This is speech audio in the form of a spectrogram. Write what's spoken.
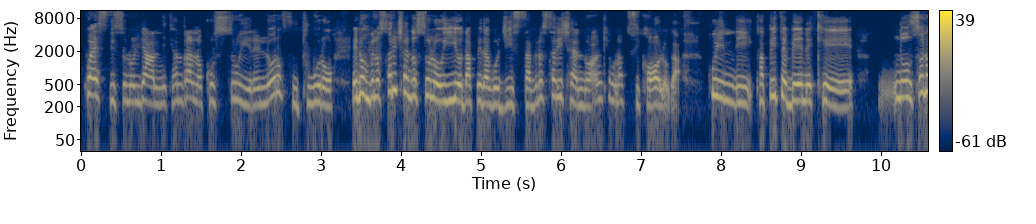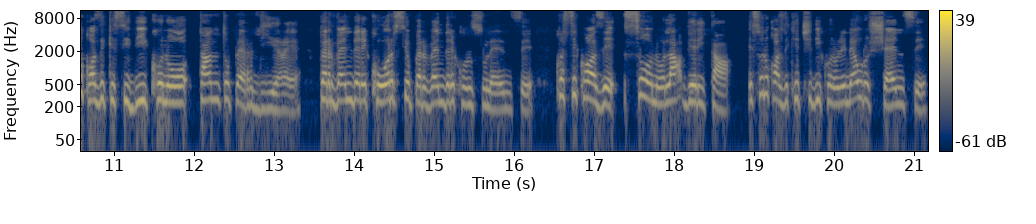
questi sono gli anni che andranno a costruire il loro futuro e non ve lo sto dicendo solo io da pedagogista, ve lo sta dicendo anche una psicologa. Quindi capite bene che non sono cose che si dicono tanto per dire per vendere corsi o per vendere consulenze. Queste cose sono la verità e sono cose che ci dicono le neuroscienze,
